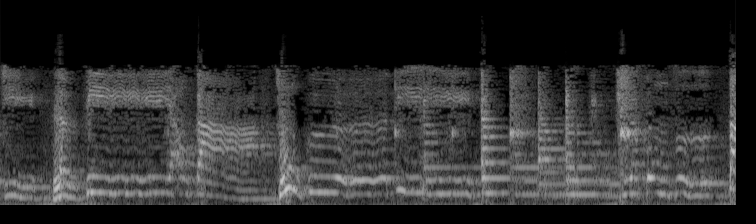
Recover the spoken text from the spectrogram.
己人非要干做官的，薛公子大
